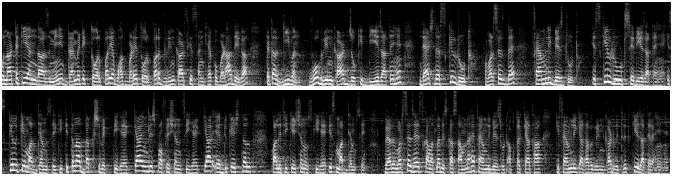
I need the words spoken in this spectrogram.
वो नाटकीय अंदाज में ड्रामेटिक तौर पर या बहुत बड़े तौर पर ग्रीन कार्ड्स की संख्या को बढ़ा देगा दैट आर गिवन वो ग्रीन कार्ड जो कि दिए जाते हैं dash the skill route versus the family based route skill route से दिए जाते हैं, स्किल के माध्यम से कि कितना दक्ष व्यक्ति है, क्या इंग्लिश प्रोफिशिएंसी है, क्या एजुकेशनल क्वालिफिकेशन उसकी है इस माध्यम से। वर्सेज है, इसका मतलब इसका सामना है फैमिली बेस्ड रूट अब तक क्या था कि फैमिली के आधार पर ग्रीन कार्ड वितरित किए जाते रहे हैं।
